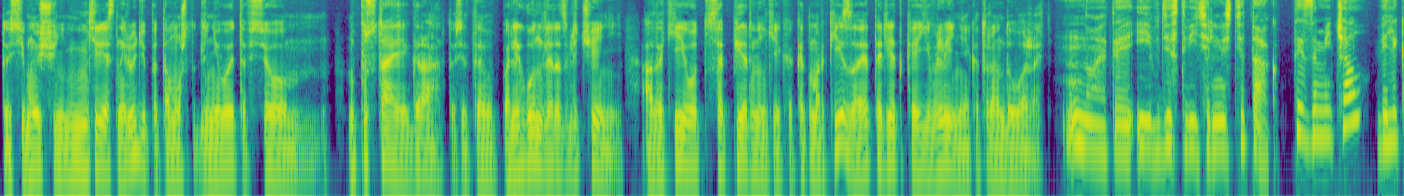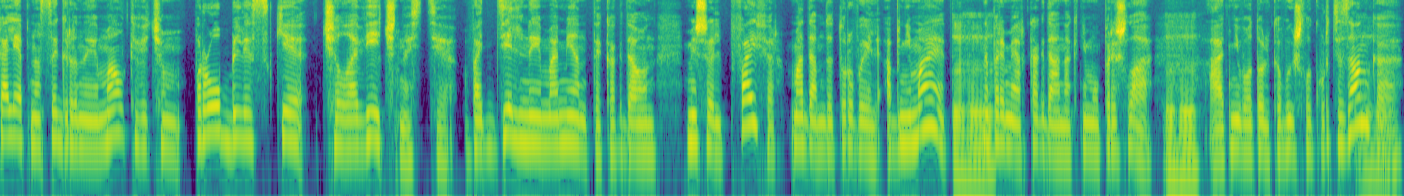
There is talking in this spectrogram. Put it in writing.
То есть ему еще не интересны люди, потому что для него это все ну, пустая игра. То есть это полигон для развлечений. А такие вот соперники, как эта маркиза, это редкое явление, которое надо уважать. Но это и в действительности так. Ты замечал великолепно сыгранные Малковичем проблески человечности в отдельные моменты, когда он Мишель Пфайфер, мадам де Турвель, обнимает, угу. например, когда она к нему пришла, угу. а от него только вышла куртизанка,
